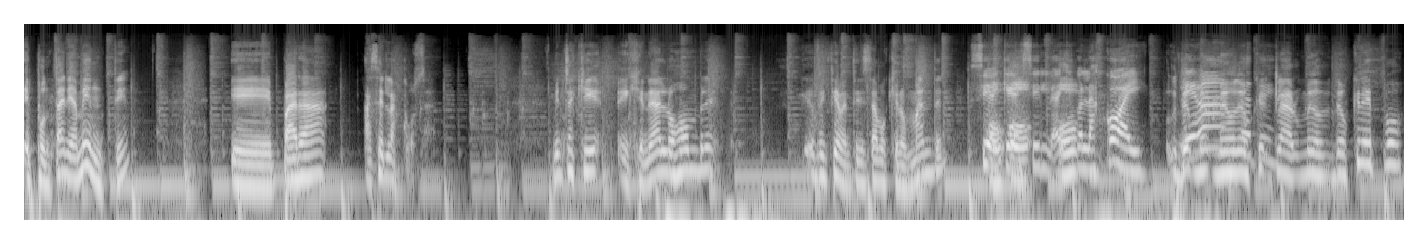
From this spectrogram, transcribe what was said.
espontáneamente eh, para hacer las cosas. Mientras que en general los hombres, efectivamente, necesitamos que nos manden. sí, hay o- que decirle, hay o- que con las de- me- de, Levántate. claro, medio de crespo,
